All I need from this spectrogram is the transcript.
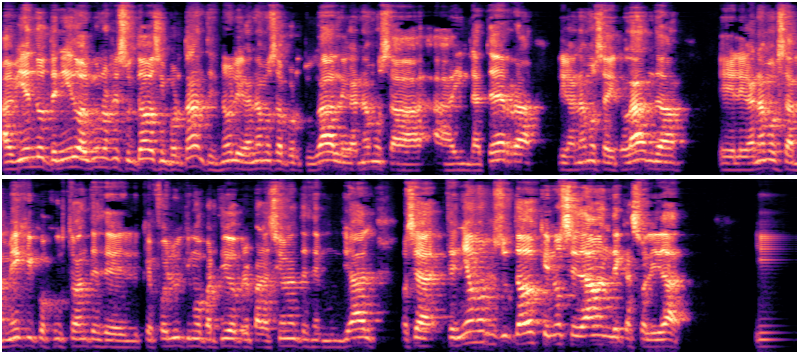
habiendo tenido algunos resultados importantes, ¿no? Le ganamos a Portugal, le ganamos a, Inglaterra, le ganamos a Irlanda, eh, le ganamos a México justo antes del, que fue el último partido de preparación antes del Mundial. O sea, teníamos resultados que no se daban de casualidad. Y,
